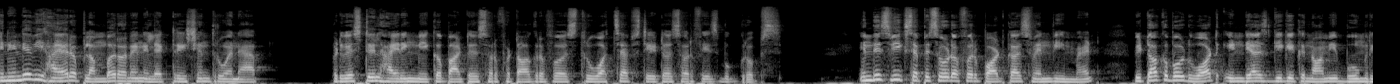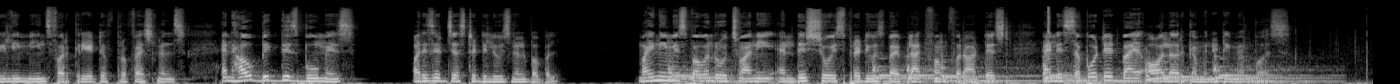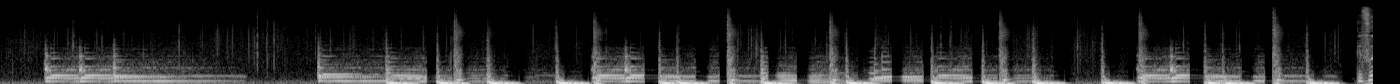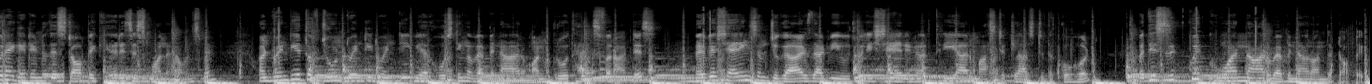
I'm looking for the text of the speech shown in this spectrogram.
In India, we hire a plumber or an electrician through an app, but we are still hiring makeup artists or photographers through WhatsApp status or Facebook groups. In this week's episode of our podcast, When We Met, we talk about what India's gig economy boom really means for creative professionals and how big this boom is, or is it just a delusional bubble? My name is Pawan Rochwani and this show is produced by Platform for Artists and is supported by all our community members. Before I get into this topic, here is a small announcement. On 20th of June 2020, we are hosting a webinar on growth hacks for artists, where we are sharing some jugars that we usually share in our 3-hour masterclass to the cohort. But this is a quick 1-hour webinar on the topic.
